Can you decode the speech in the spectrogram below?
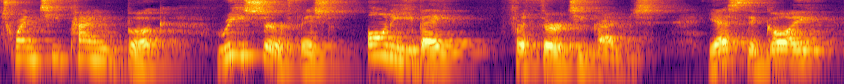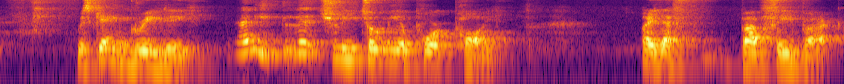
£20 book resurfaced on eBay for £30. Yes, the guy was getting greedy and he literally told me a pork pie. I left bad feedback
